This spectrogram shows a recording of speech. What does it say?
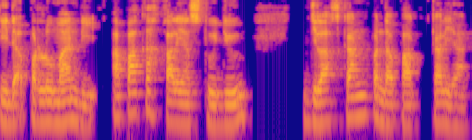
tidak perlu mandi. Apakah kalian setuju? Jelaskan pendapat kalian.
